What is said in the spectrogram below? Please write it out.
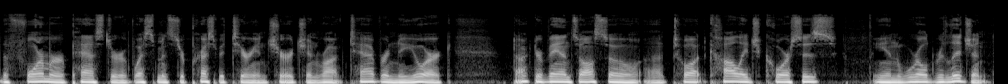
the former pastor of Westminster Presbyterian Church in Rock Tavern, New York, Dr. Vance also uh, taught college courses in world religion.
